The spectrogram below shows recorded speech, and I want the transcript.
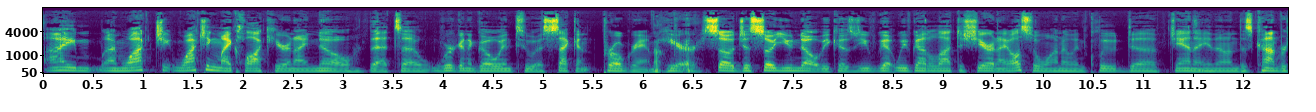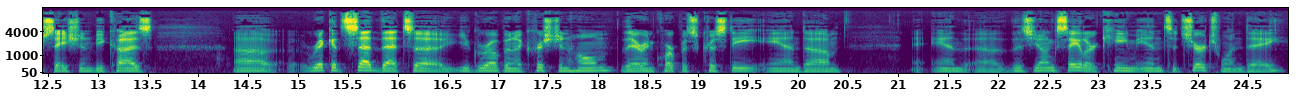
I'm I'm watching watching my clock here, and I know that uh, we're going to go into a second program Okay. here. So just so you know, because you've got we've got a lot to share, and I also want to include uh, Jana in on this conversation because uh, Rick had said that uh, you grew up in a Christian home there in Corpus Christi, and um, and uh, this young sailor came into church one day,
